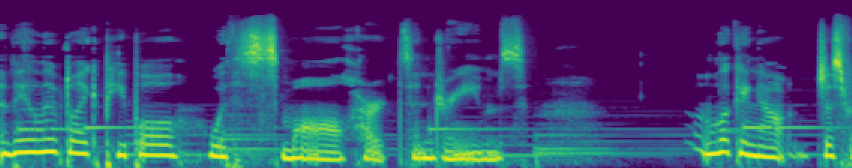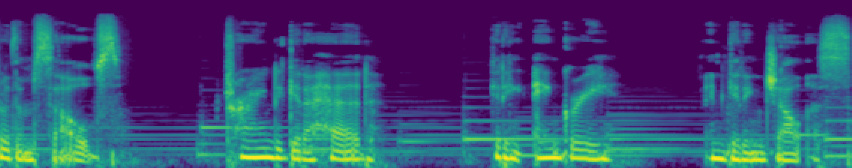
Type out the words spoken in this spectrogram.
they lived like people with small hearts and dreams, looking out just for themselves, trying to get ahead, getting angry, and getting jealous.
